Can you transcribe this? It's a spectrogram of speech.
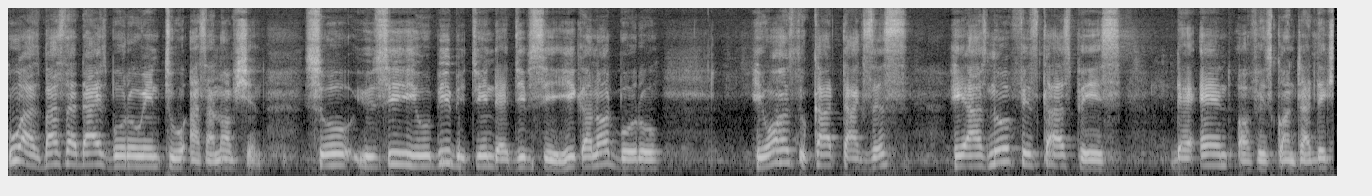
who has bastardized borrowing too as an option so you see, he will be between the deep sea. He cannot borrow. He wants to cut taxes. He has no fiscal space. The end of his contradiction.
